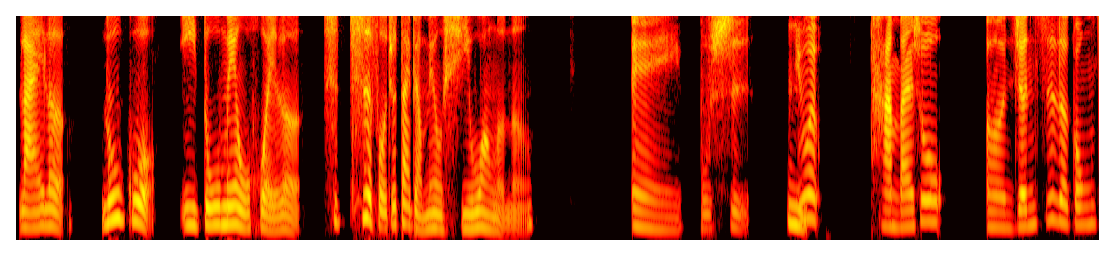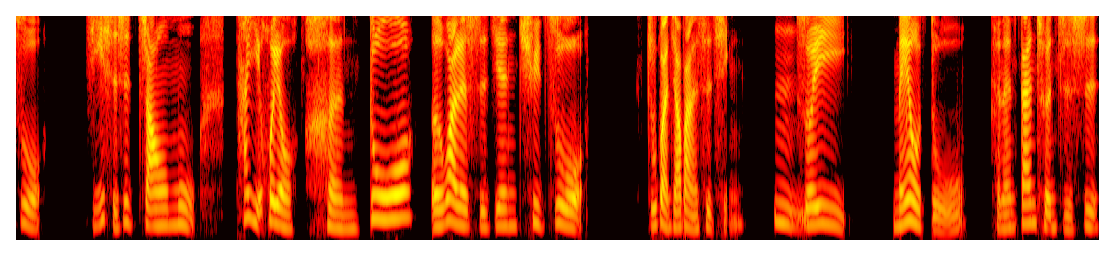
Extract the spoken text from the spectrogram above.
来了。如果已读没有回了，是是否就代表没有希望了呢？哎，不是，因为坦白说，呃，人资的工作，即使是招募，他也会有很多额外的时间去做主管交办的事情。嗯，所以。没有读，可能单纯只是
